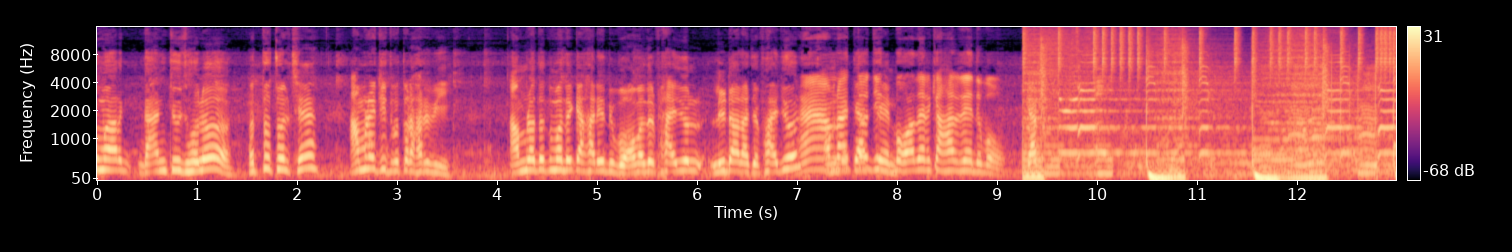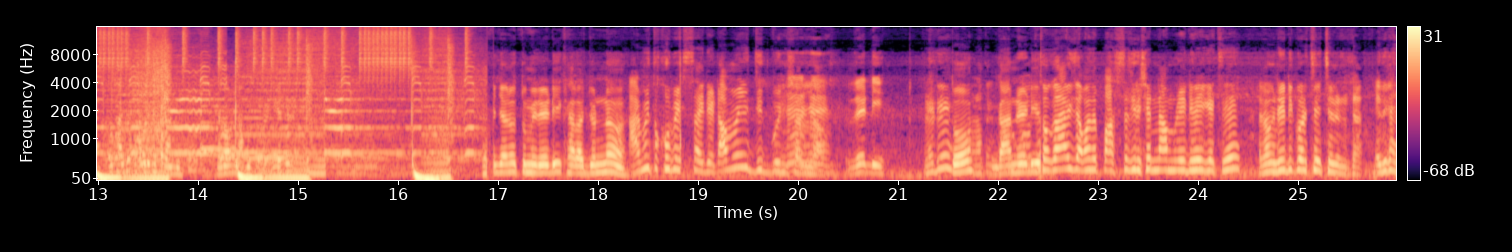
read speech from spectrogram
তোমার গান চুজ হলো? তো চলছে। আমরাই জিতবো তোর হারবি। আমরা তো তোমাদেরকে হারিয়ে দিব। আমাদের ফাইজুল লিডার আছে। ফাইজুল হ্যাঁ আমরাই তো জিতবো ওদেরকে হারিয়ে দেবো। জানো তুমি রেডি খেলার জন্য? আমি তো খুব এক্সাইটেড আমি জিতবো ইনশাল্লাহ হ্যাঁ রেডি রেডি তো, গান ready? তো গাইজ আমাদের পাঁচটা জিনিসের নাম রেডি হয়ে গেছে এবং রেডি করেছে এই ছেলেটা। এদিকে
